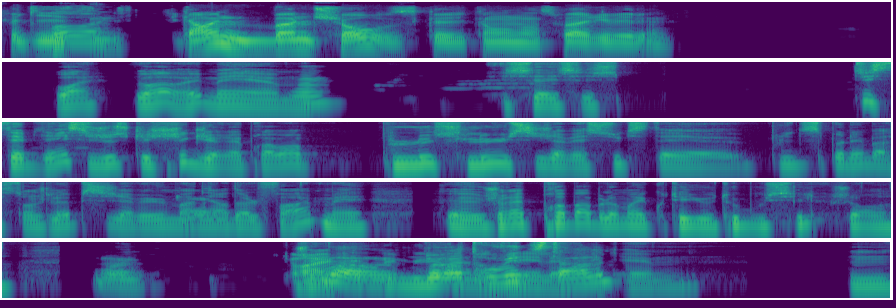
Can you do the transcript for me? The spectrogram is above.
Fait que Ouais, c'est- ouais. c'est quand même une bonne chose que qu'on en soit arrivé là. Ouais, ouais, ouais, mais. euh, Ouais. c'est- c'est- Tu sais, c'était bien, c'est juste que je sais que j'aurais probablement plus lu si j'avais su que c'était euh, plus disponible à cet âge-là, puis si j'avais eu une manière de le faire, mais euh, j'aurais probablement écouté YouTube aussi, là, genre. Ouais. J'aurais Ouais, ouais. trouvé du temps, hmm.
